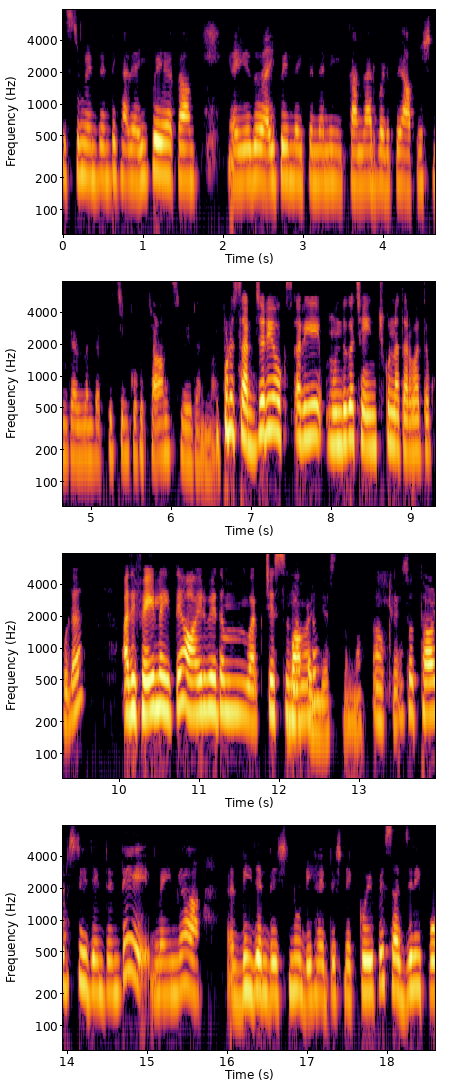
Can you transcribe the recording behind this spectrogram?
సిస్టమ్ ఏంటంటే అది అయిపోయాక ఏదో అయిపోయింది అయిపోయిందని కంగారు పడిపోయి ఆపరేషన్కి వెళ్ళడం తప్పించి ఇంకొక ఛాన్స్ లేదన్నమాట. ఇప్పుడు సర్జరీ ఒకసారి ముందుగా చేయించుకున్న తర్వాత కూడా అది ఫెయిల్ అయితే ఆయుర్వేదం వర్క్ చేస్తుందా ఓకే. సో థర్డ్ స్టేజ్ ఏంటంటే మెయిన్గా డీజనరేషన్ డిహైడ్రేషన్ ఎక్కువైపోయి సర్జరీ పో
